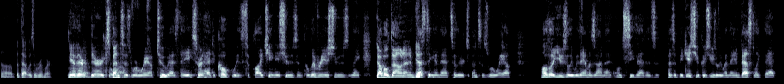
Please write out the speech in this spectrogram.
Uh, but that was a rumor. Yeah, their Yeah, their expenses were way up too, as they sort of had to cope with supply chain issues and delivery issues, and they doubled down on investing in that, so their expenses were way up. Although usually with Amazon, I don't see that as a, as a big issue because usually when they invest like that,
